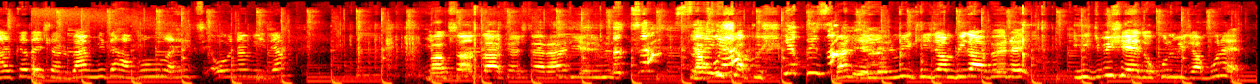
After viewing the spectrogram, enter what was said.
Arkadaşlar ben bir daha bununla hiç oynamayacağım. Baksanıza arkadaşlar her yerimiz yapış ya. yapış. Ben ellerimi yıkayacağım bir daha böyle hiçbir şeye dokunmayacağım. Bu ne?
